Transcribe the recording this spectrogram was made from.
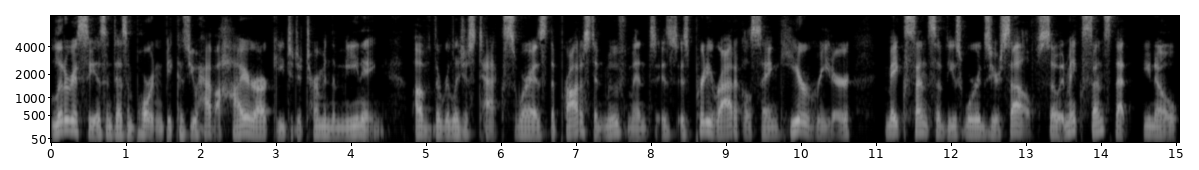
literacy isn't as important because you have a hierarchy to determine the meaning of the religious texts. Whereas the Protestant movement is, is pretty radical, saying, Here, reader, make sense of these words yourself. So it makes sense that, you know,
